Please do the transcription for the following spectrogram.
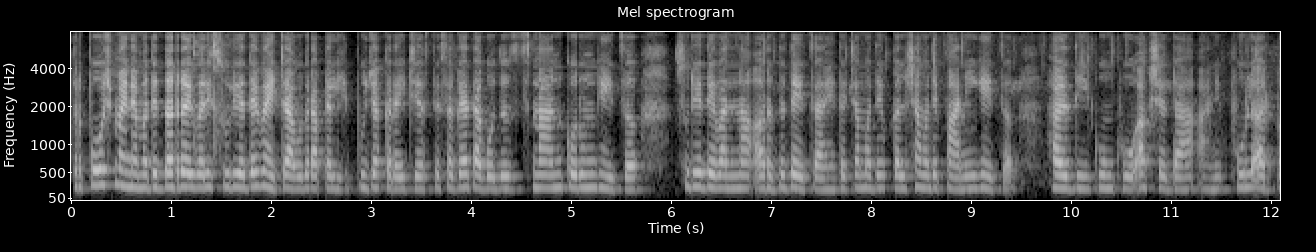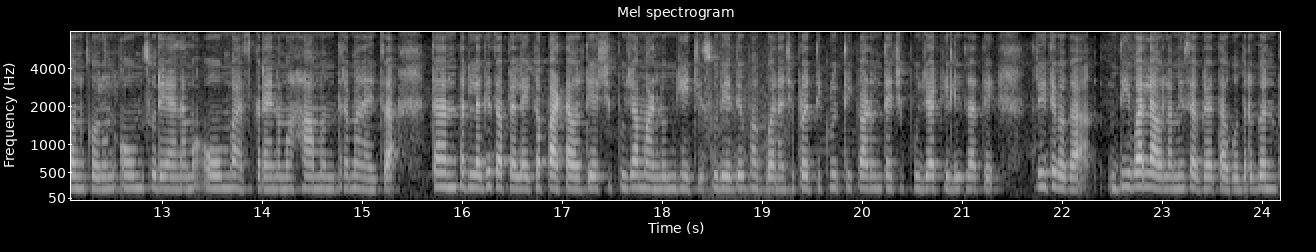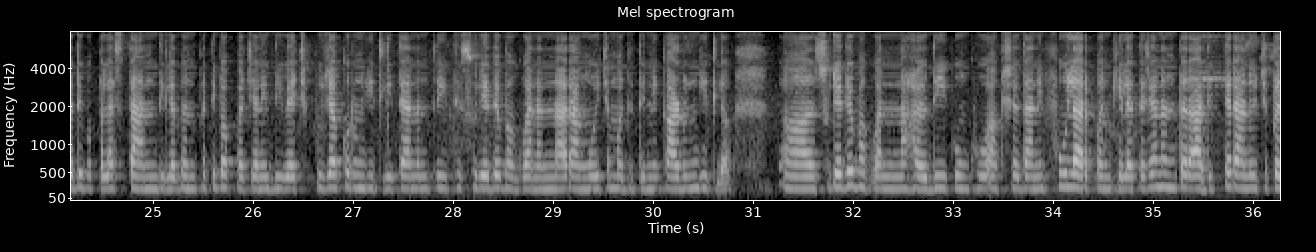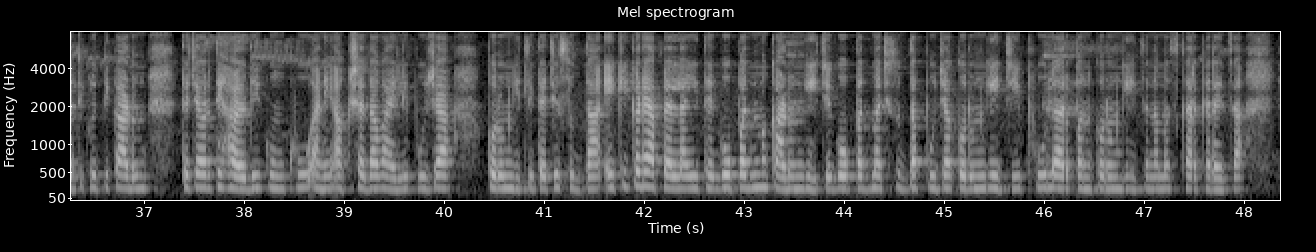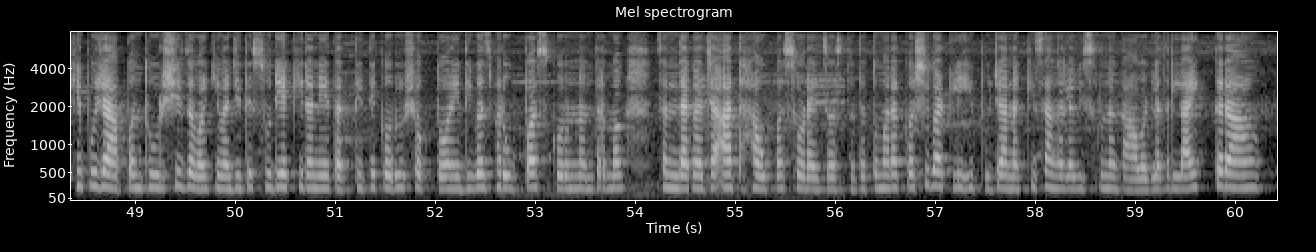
तर पौष महिन्यामध्ये दर रविवारी सूर्योदय व्हायच्या अगोदर आपल्याला ही पूजा करायची असते. सगळ्यात अगोदर स्नान करून घ्यायचं. सूर्यदेवांना अर्ध द्यायचं आहे. त्याच्यामध्ये कलशामध्ये पाणी घ्यायचं. हळदी कुंकू अक्षदा आणि फूल अर्पण करून ओम सूर्याय नम ओम भास्कराय नम हा मंत्र म्हणायचा. त्यानंतर लगेच आपल्याला एका पाटावरती अशी पूजा मांडून घ्यायची. सूर्यदेव भगवानाची प्रतिकृती काढून त्याची पूजा केली जाते. तर इथे बघा दिवा लावला मी सगळ्यात अगोदर. गणपती बाप्पाला स्थान दिलं. गणपती बाप्पाची आणि दिव्याची पूजा करून घेतली. त्यानंतर इथे सूर्यदेव भगवानांना रांगोळीच्या मदतीने काढून घेतलं. सूर्यदेव भगवानांना हळदी कुंकू अक्षदा आणि फूल अर्पण केलं. त्याच्यानंतर आदित्य रानूची प्रतिकृती काढून त्याच्यावरती हळदी कुंकू आणि अक्षदा वाहिली पूजा करून घेतली. त्याची सुद्धा एकीकडे आपल्याला इथे गोपद्म काढून घ्यायचे. गोपद्माची सुद्धा पूजा करून घ्यायची. फूल अर्पण करून घ्यायचं नमस्कार करायचा. ही पूजा आपण तुळशीजवळ किंवा जिथे सूर्यकिरण येतात तिथे करू शकतो आणि दिवसभर उपवास करून नंतर मग संध्याकाळच्या आत हा उपवास सोडायचा असतो. तर तुम्हाला कशी वाटली ही पूजा? नक्की सांगायला विसरू नका. आवडला तर लाईक करा.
